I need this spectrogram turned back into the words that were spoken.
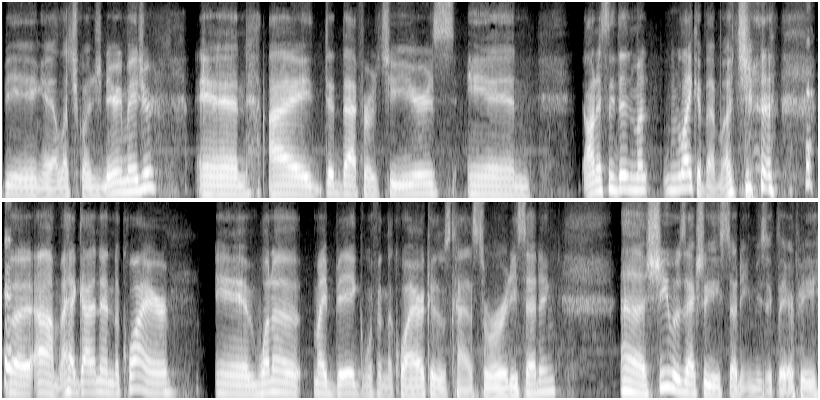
being an electrical engineering major, and I did that for two years, and honestly didn't like it that much. but um, I had gotten in the choir, and one of my big within the choir because it was kind of sorority setting. Uh, she was actually studying music therapy,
